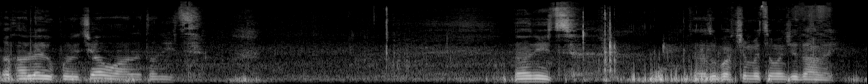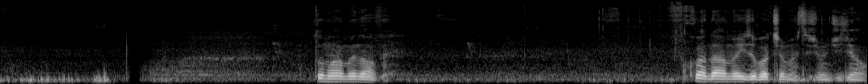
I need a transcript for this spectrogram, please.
Trochę oleju poleciało, ale to nic. No nic. Teraz zobaczymy co będzie dalej. Tu mamy nowy. Wkładamy i zobaczymy co się będzie działo.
